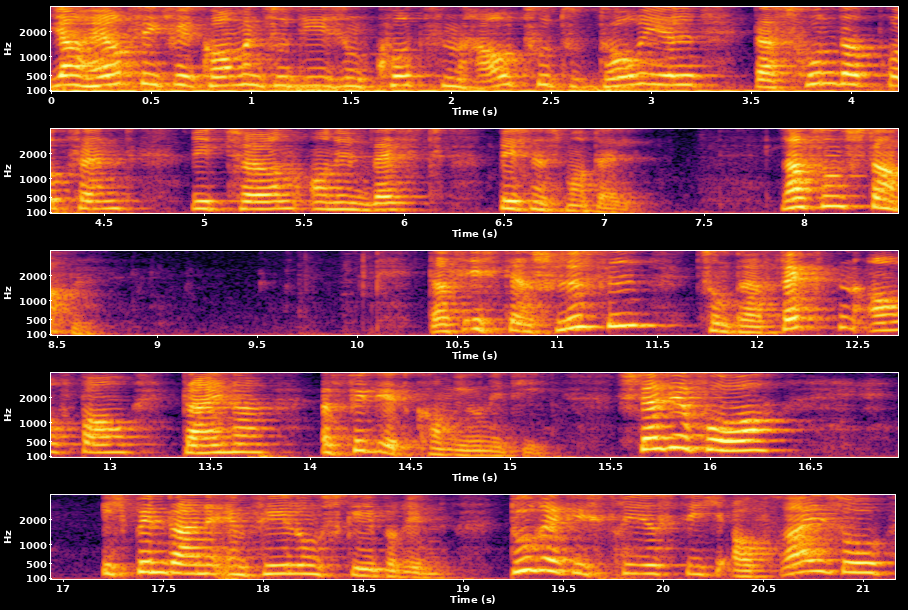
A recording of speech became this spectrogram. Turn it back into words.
Ja, herzlich willkommen zu diesem kurzen How-to-Tutorial, das 100% Return on Invest Business Modell. Lass uns starten. Das ist der Schlüssel zum perfekten Aufbau deiner Affiliate Community. Stell dir vor, ich bin deine Empfehlungsgeberin. Du registrierst dich auf Reiso,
